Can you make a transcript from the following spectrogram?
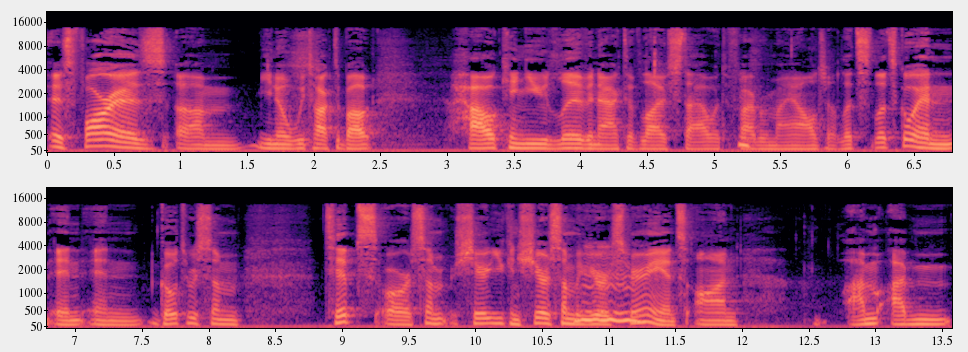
as far as um, you know, we talked about how can you live an active lifestyle with Hmm. fibromyalgia. Let's let's go ahead and, and, and go through some tips or some share. You can share some of your Mm-hmm. experience on. I'm I'm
